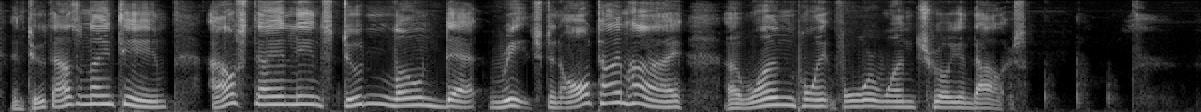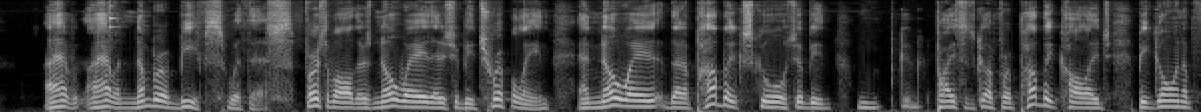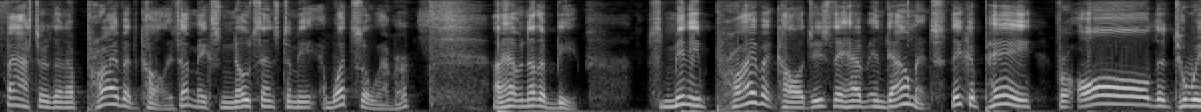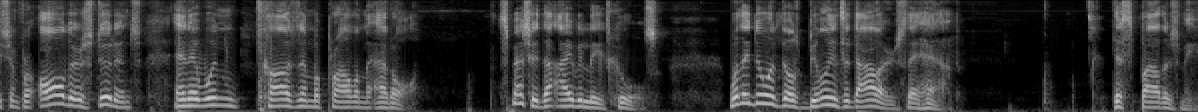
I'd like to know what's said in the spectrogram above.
in 2019, outstanding student loan debt reached an all-time high of $1.41 trillion. I have I have a number of beefs with this. First of all, there's no way that it should be tripling, and no way that a public school should be prices go for a public college be going up faster than a private college. That makes no sense to me whatsoever. I have another beef. Many private colleges they have endowments. They could pay for all the tuition for all their students, and it wouldn't cause them a problem at all especially the Ivy League schools. What are they doing with those billions of dollars they have? This bothers me.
